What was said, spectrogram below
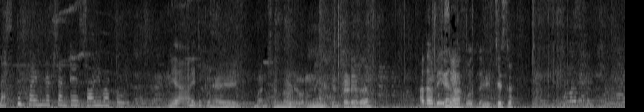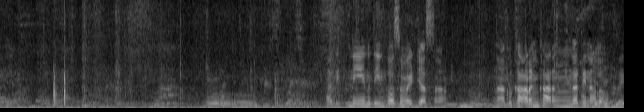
less than five minutes అంటే sorry about the wait yeah మనిషి ఉన్నాడు ఎవరన్నా ఇంక తింటాడారా? అదొకటి వెయిట్ చేసిరా? అది నేను దీనికోసం వెయిట్ చేస్తున్నా. నాకు కారం కారంగా తినాలని ఉంది.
